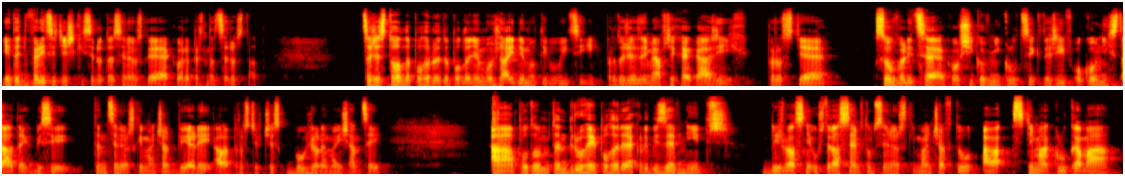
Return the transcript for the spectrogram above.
je teď velice těžký se do té seniorské jako reprezentace dostat. Což z tohohle pohledu je to podle mě možná i demotivující, protože zejména v těch kajakářích prostě jsou velice jako šikovní kluci, kteří v okolních státech by si ten seniorský manšaft vyjeli, ale prostě v Česku bohužel nemají šanci. A potom ten druhý pohled je jako kdyby zevnitř, když vlastně už teda jsem v tom seniorském manšaftu a s těma klukama,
